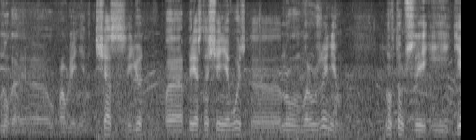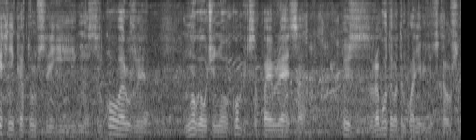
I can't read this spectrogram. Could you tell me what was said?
много э, управления. Сейчас идет переоснащение войск э, новым вооружением, ну, в том числе и техника, в том числе и именно стрелковое оружие много очень много комплексов появляется. То есть работа в этом плане ведется хорошая.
